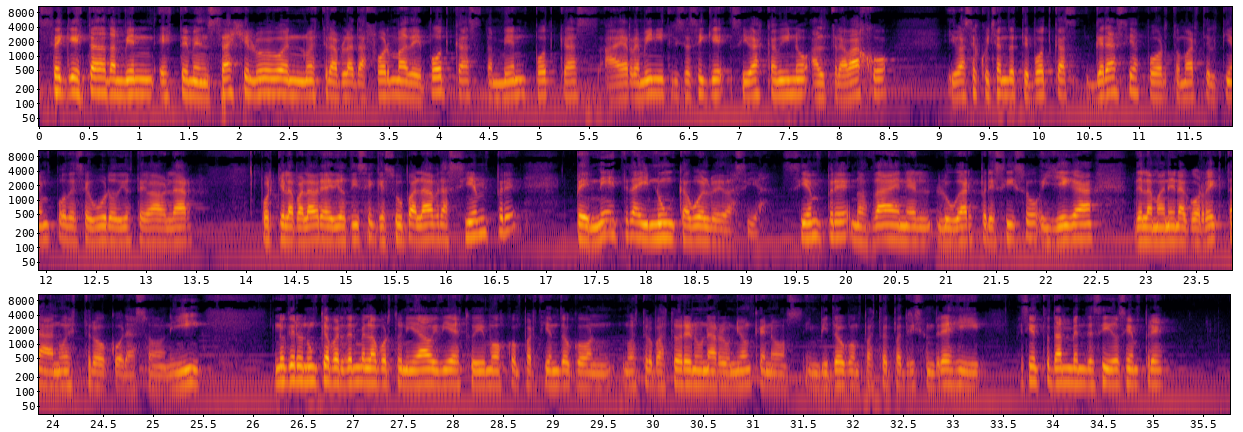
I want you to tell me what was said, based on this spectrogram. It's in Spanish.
sé que está también este mensaje luego en nuestra plataforma de podcast, también podcast AR Ministries, así que si vas camino al trabajo y vas escuchando este podcast, gracias por tomarte el tiempo, de seguro Dios te va a hablar, porque la palabra de Dios dice que su palabra siempre penetra y nunca vuelve vacía. Siempre nos da en el lugar preciso y llega de la manera correcta a nuestro corazón. Y no quiero nunca perderme la oportunidad. Hoy día estuvimos compartiendo con nuestro pastor en una reunión que nos invitó con Pastor Patricio Andrés y me siento tan bendecido siempre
